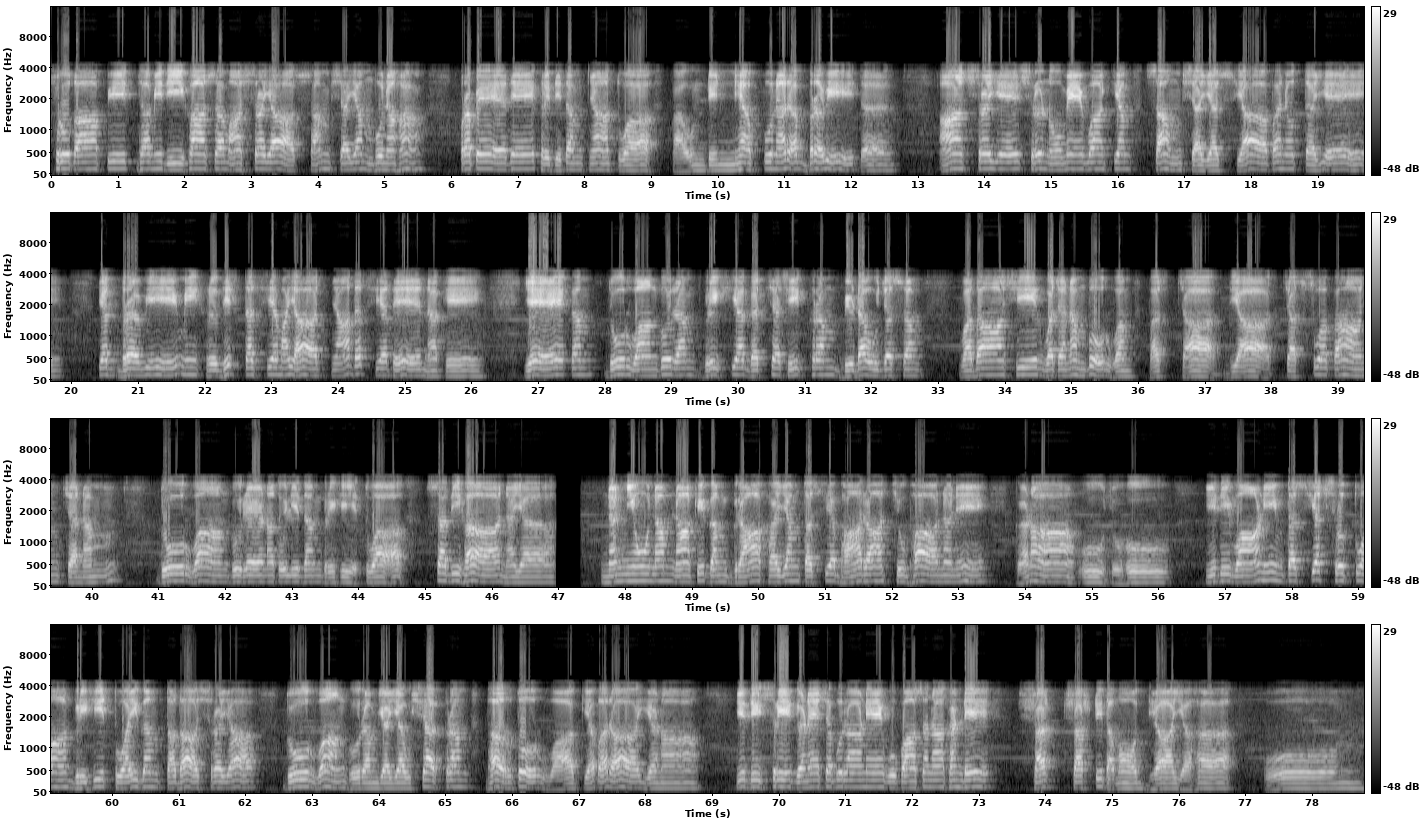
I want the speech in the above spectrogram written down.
श्रुतापीद्धमिदिहासमाश्रया संशयं पुनः प्रपेदे कृतितं ज्ञात्वा कौण्डिन्यः पुनरब्रवीत्। आश्रये शृणु मे वाक्यं संशयस्यापनुत्तये यद्ब्रवीमि हृदिस्तस्य मया ज्ञातस्य ते नखे एकं दूर्वाङ्गुरं गृह्य गच्छ शीघ्रं बिडौजसं वदाशीर्वचनं पूर्वं पश्चाद्याच्च स्वकाञ्चनं दूर्वाङ्गुरेण तुलितं गृहीत्वा सदिहानय। नन्यूनं नाकिगं ग्राहयं तस्य भाराच्युभानने गणा ऊचुः इति वाणीं तस्य श्रुत्वा गृहीत्वैगं तदाश्रया दूर्वाङ्गुरं ययौ शक्रं भर्तुर्वाक्यपरायणा। इति श्रीगणेशपुराणे उपासनाखण्डे षट्षष्टितमोऽध्यायः ओम्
